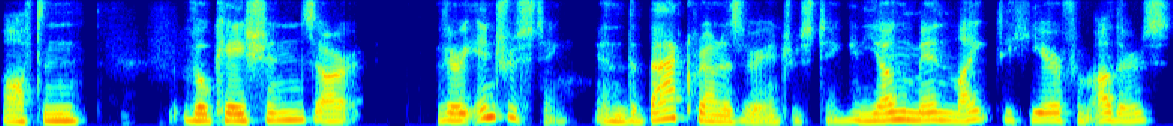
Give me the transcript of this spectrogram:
Often, vocations are very interesting, and the background is very interesting. And young men like to hear from others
